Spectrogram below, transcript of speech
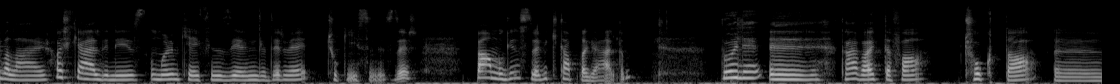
Merhabalar, hoş geldiniz. Umarım keyfiniz yerindedir ve çok iyisinizdir. Ben bugün size bir kitapla geldim. Böyle e, galiba ilk defa çok da e,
